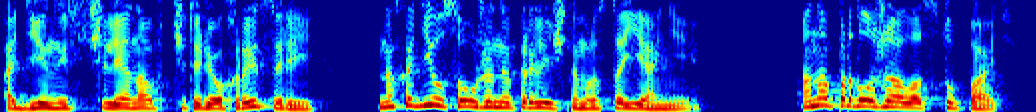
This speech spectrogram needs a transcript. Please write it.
Один из членов четырех рыцарей находился уже на приличном расстоянии. Она продолжала отступать.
